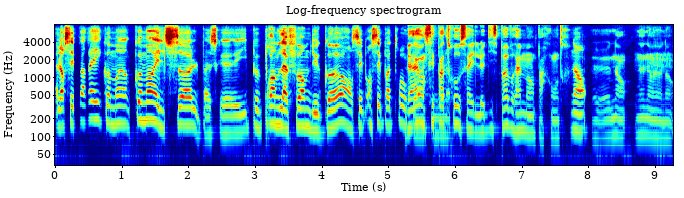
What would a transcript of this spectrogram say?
Alors c'est pareil, comment, comment est le sol? Parce qu'il peut prendre la forme du corps, on sait, on sait pas trop. Ben, on sait pas trop, ça, ils le disent pas vraiment par contre. Non. Euh, non, non, non, non, non.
